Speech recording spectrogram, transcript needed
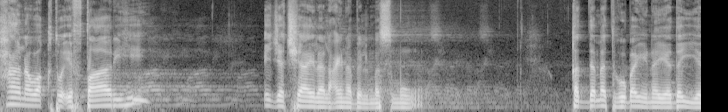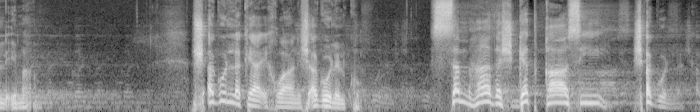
حان وقت إفطاره إجت شايلة العنب المسموم قدمته بين يدي الإمام. إيش أقول لك يا إخواني إيش أقول لكم؟ السم هذا شقد قاسي؟ إيش أقول لك؟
